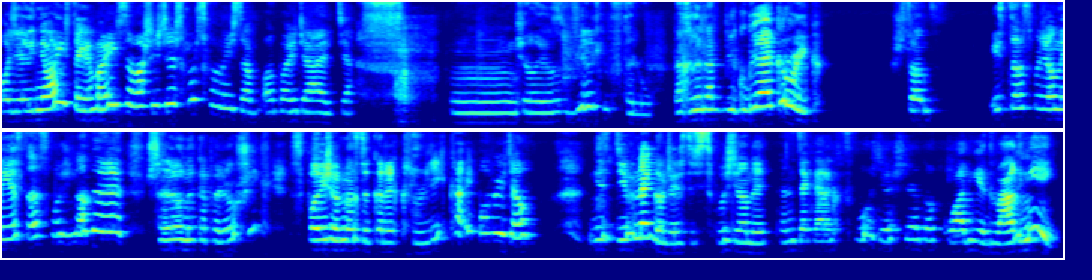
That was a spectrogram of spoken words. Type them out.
Podzieli nie miejsce, nie ma miejsca, właśnie miejsca, powiedziała Alicja. Mm, to jest wielki fotelu. Nagle nadbiegł biały królik. Jestem spóźniony, jestem spóźniony. Szalony kapeluszik spojrzał na zegarek królika i powiedział nic dziwnego, że jesteś spóźniony. Ten zegarek spóźnia się dokładnie dwa dni.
